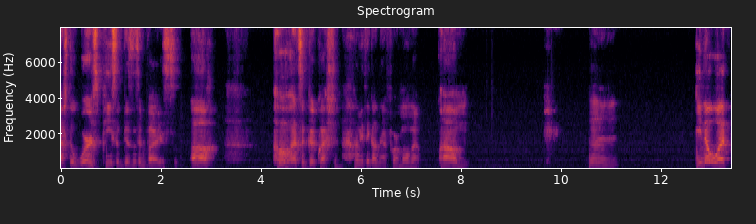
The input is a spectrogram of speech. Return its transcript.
gosh, the worst piece of business advice. Oh, oh, that's a good question. Let me think on that for a moment. Um, hmm. You know what?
